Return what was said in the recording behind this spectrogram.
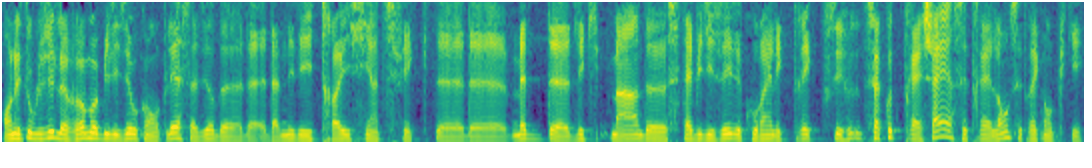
on est obligé de le remobiliser au complet, c'est-à-dire de- de- d'amener des treuils scientifiques, de, de mettre de, l'équipement, de stabiliser le courant électrique. Ça coûte très cher, c'est très long, c'est très compliqué.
